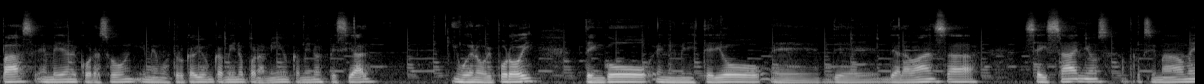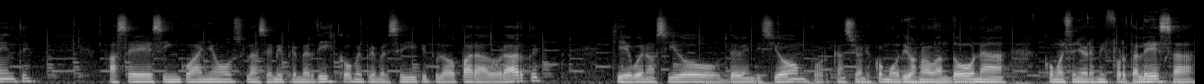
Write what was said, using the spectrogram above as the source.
paz en medio del corazón y me mostró que había un camino para mí, un camino especial. Y bueno, hoy por hoy tengo en el Ministerio eh, de, de Alabanza seis años aproximadamente. Hace cinco años lancé mi primer disco, mi primer CD titulado Para Adorarte, que bueno, ha sido de bendición por canciones como Dios no abandona, como El Señor es mi fortaleza.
